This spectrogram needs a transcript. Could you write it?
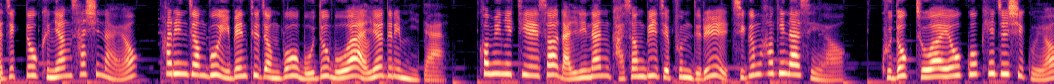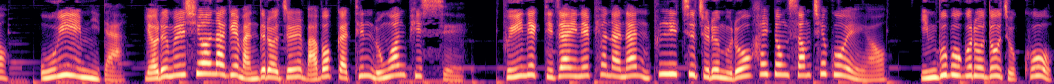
아직도 그냥 사시나요? 할인 정보, 이벤트 정보 모두 모아 알려드립니다. 커뮤니티에서 난리난 가성비 제품들을 지금 확인하세요. 구독, 좋아요 꼭 해주시고요. 5위입니다. 여름을 시원하게 만들어줄 마법 같은 롱원 피스. 브이넥 디자인의 편안한 플리츠 주름으로 활동성 최고예요. 인부복으로도 좋고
